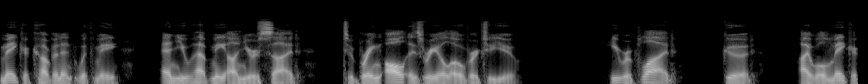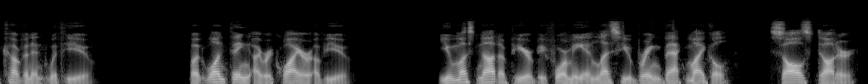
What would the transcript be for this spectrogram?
Make a covenant with me, and you have me on your side, to bring all Israel over to you. He replied, Good, I will make a covenant with you. But one thing I require of you. You must not appear before me unless you bring back Michal, Saul's daughter,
